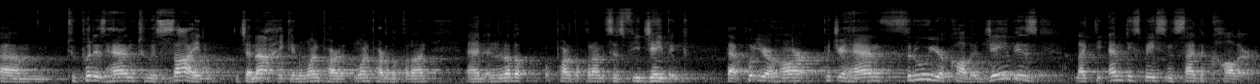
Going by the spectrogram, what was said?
um, to put his hand to his side, janahik in one part, one part of the Quran, and in another part of the Quran it says fi jabik, that put your heart, put your hand through your collar. Jab is like the empty space inside the collar.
